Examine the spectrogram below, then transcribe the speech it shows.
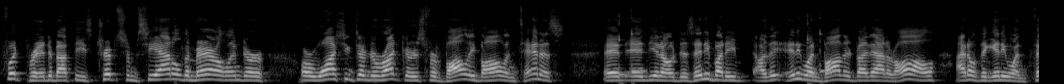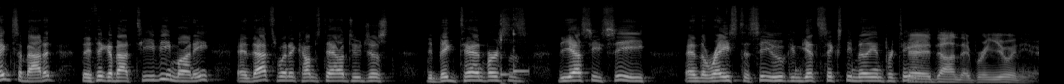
footprint, about these trips from Seattle to Maryland or, or Washington to Rutgers for volleyball and tennis. And, and you know, does anybody, are they, anyone bothered by that at all? I don't think anyone thinks about it. They think about TV money, and that's when it comes down to just the Big Ten versus the SEC and the race to see who can get 60 million per team. Hey, Don, they bring you in here.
